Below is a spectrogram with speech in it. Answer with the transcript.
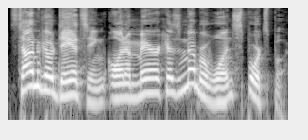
it's time to go dancing on America's number one sportsbook.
